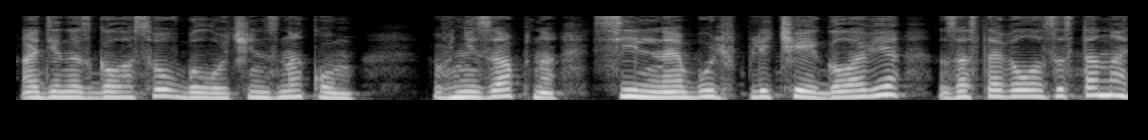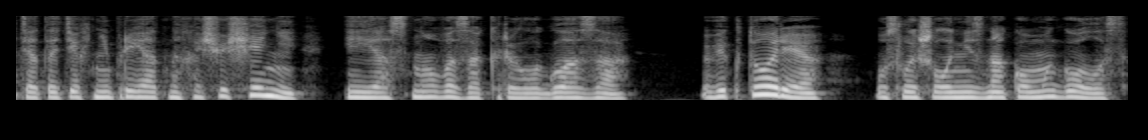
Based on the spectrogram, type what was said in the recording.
Один из голосов был очень знаком. Внезапно сильная боль в плече и голове заставила застонать от этих неприятных ощущений, и я снова закрыла глаза. «Виктория!» — услышала незнакомый голос.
